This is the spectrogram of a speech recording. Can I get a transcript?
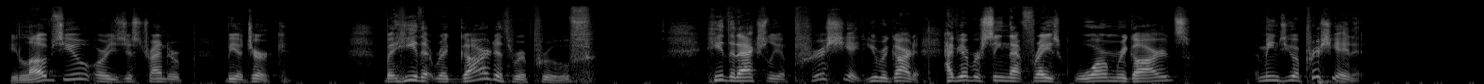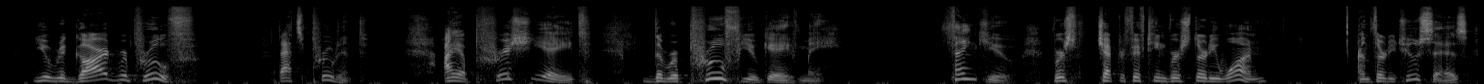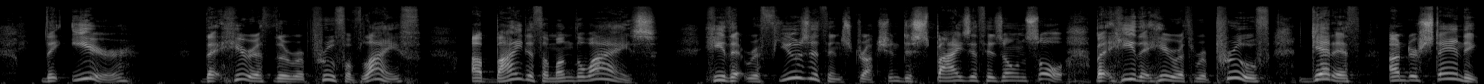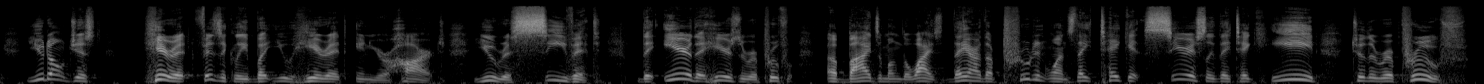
He loves you or he's just trying to be a jerk? But he that regardeth reproof, he that actually appreciates, you regard it. Have you ever seen that phrase, warm regards? It means you appreciate it. You regard reproof. That's prudent. I appreciate the reproof you gave me. Thank you. Verse chapter 15 verse 31 and 32 says, "The ear that heareth the reproof of life abideth among the wise. He that refuseth instruction despiseth his own soul, but he that heareth reproof getteth understanding. You don't just hear it physically, but you hear it in your heart. You receive it. The ear that hears the reproof abides among the wise. They are the prudent ones. They take it seriously, they take heed to the reproof.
